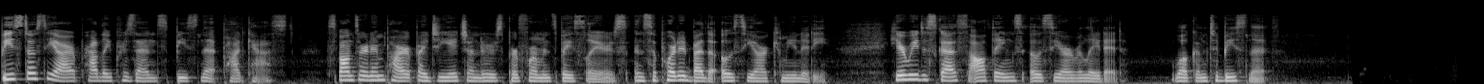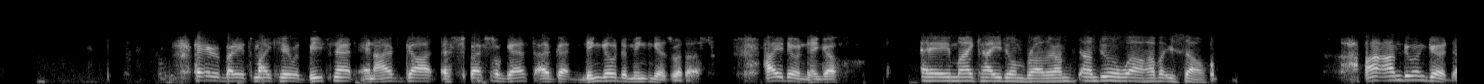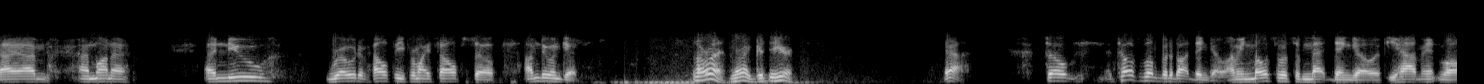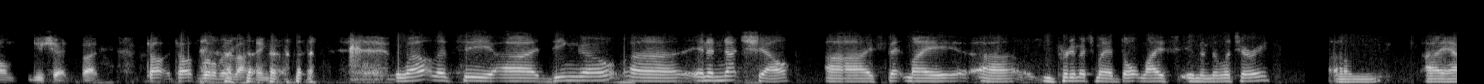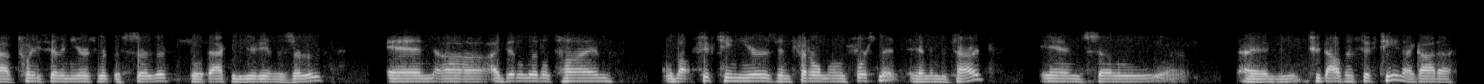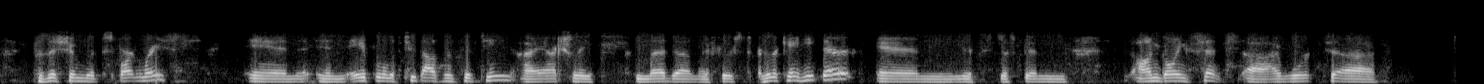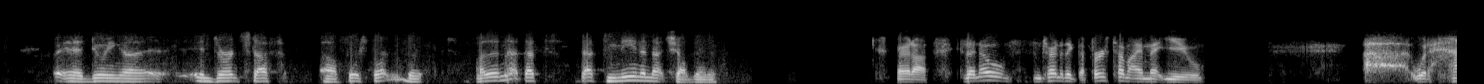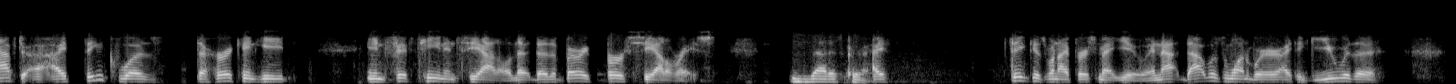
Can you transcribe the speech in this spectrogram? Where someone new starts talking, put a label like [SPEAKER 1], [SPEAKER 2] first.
[SPEAKER 1] Beast OCR proudly presents BeastNet podcast, sponsored in part by GH Under's Performance Base Layers and supported by the OCR community. Here we discuss all things OCR related. Welcome to BeastNet.
[SPEAKER 2] Hey everybody, it's Mike here with BeastNet, and I've got a special guest. I've got Dingo Dominguez with us. How you doing, Dingo?
[SPEAKER 3] Hey Mike, how you doing, brother? I'm I'm doing well. How about yourself?
[SPEAKER 2] I, am doing good. I, I'm I'm on a a new road of healthy for myself, so I'm doing good.
[SPEAKER 3] All right, all right, good to hear.
[SPEAKER 2] Yeah. So tell us a little bit about Dingo. I mean, most of us have met Dingo. If you haven't, well, you should. But tell tell us a little bit about Dingo.
[SPEAKER 3] well, let's see. Uh, Dingo, uh, in a nutshell, uh, I spent my uh, pretty much my adult life in the military. Um, I have 27 years worth of service, both active duty and reserve. And uh, I did a little time, about 15 years in federal law enforcement, and I'm retired. And so uh, in 2015, I got a position with Spartan Race. And in April of 2015, I actually led uh, my first hurricane heat there. And it's just been ongoing since. Uh, I worked uh, doing uh, endurance stuff uh, for Spartan. But other than that, that's that's me in a nutshell, brother.
[SPEAKER 2] Right on. Because I know I'm trying to think. The first time I met you would have to, I think, was the Hurricane Heat in 15 in Seattle, the, the, the very first Seattle race.
[SPEAKER 3] That is correct.
[SPEAKER 2] I think is when I first met you, and that that was the one where I think you were the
